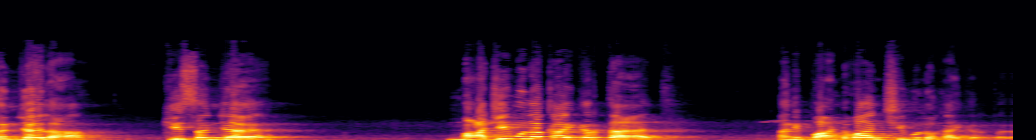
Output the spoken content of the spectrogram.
संजयला की संजय माझी मुलं काय करतायत आणि पांडवांची मुलं काय करतात?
